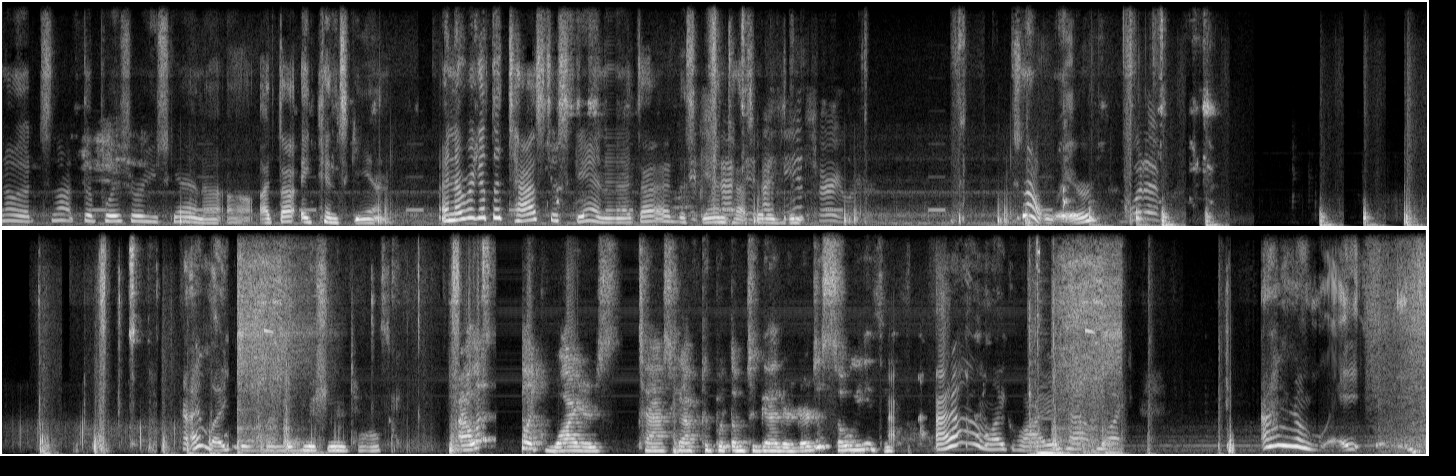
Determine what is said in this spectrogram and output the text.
No, it's not the place where you scan. Uh, uh, I thought I can scan. I never get the task to scan, and I thought I had the It's, scan I, task, but I I think didn't. it's very rare. It's not rare. Whatever. I like this vending machine task. I like like wires task. You have to put them together. They're just so easy. I don't like wires that much. I don't know. It, it's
